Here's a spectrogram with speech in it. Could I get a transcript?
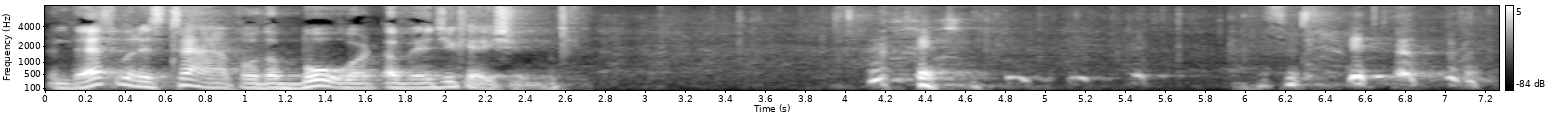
And that's when it's time for the Board of Education.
